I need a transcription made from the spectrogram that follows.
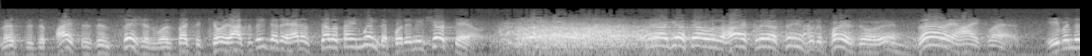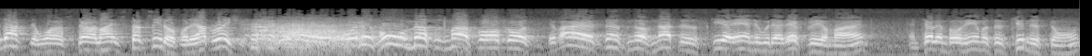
Mr. DePeister's incision was such a curiosity that he had a cellophane window put in his shirt tail. Well, I guess that was a high class thing for the price, though, eh? Very high class. Even the doctor wore a sterilized tuxedo for the operation. well, this whole mess was my fault, because if I had sense enough not to scare Andy with that x-ray of mine and tell him about Amos's kidney stone,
